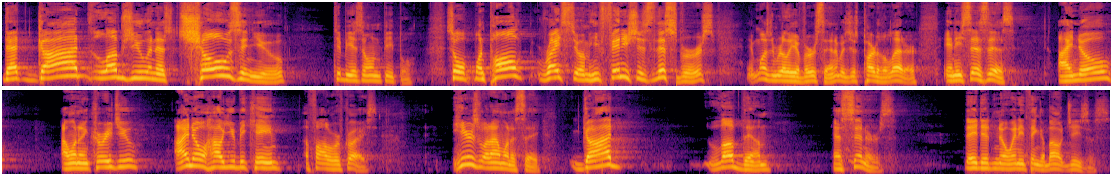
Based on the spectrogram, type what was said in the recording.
that God loves you and has chosen you to be his own people. So when Paul writes to him, he finishes this verse. It wasn't really a verse then, it was just part of the letter. And he says this I know, I want to encourage you, I know how you became a follower of Christ. Here's what I want to say God loved them as sinners, they didn't know anything about Jesus.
